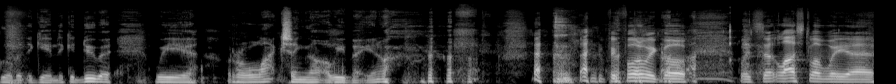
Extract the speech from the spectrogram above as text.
go about the game. They could do with with relaxing that a wee bit, you know. Before we go, with the last one we uh,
